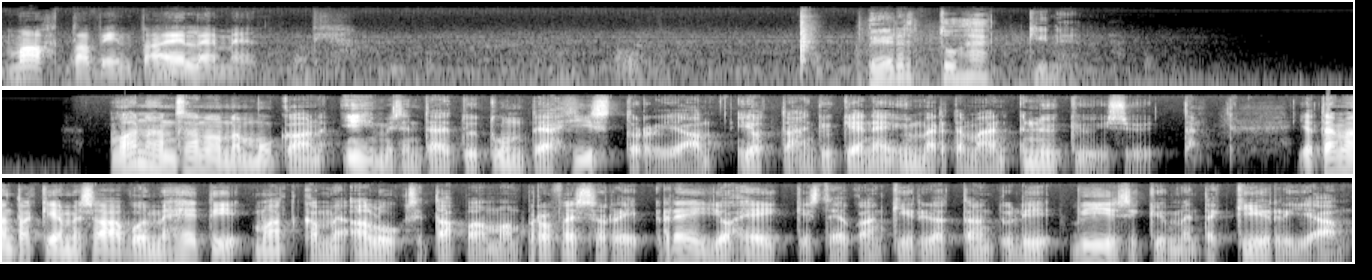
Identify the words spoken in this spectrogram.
mahtavinta elementtiä. Perttu Häkkinen. Vanhan sanonnan mukaan ihmisen täytyy tuntea historiaa, jotta hän kykenee ymmärtämään nykyisyyttä. Ja tämän takia me saavuimme heti matkamme aluksi tapaamaan professori Reijo Heikkistä, joka on kirjoittanut yli 50 kirjaa,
